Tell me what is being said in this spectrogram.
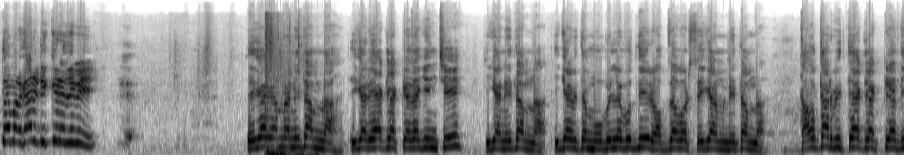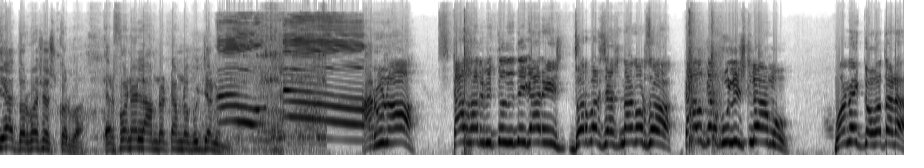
তুই আমার গাড়ি ঠিক করে দিবি। এই গাড়ি আমরা নিতাম না। এই গাড়ি এক লাখ টাকা কিনছি এই গাড়ি নিতাম না। এই গাড়িতে মোবাইলে বদলি রবজা পড়ছে এই গাড়ি আমরা নিতাম না। কালকার ভিতরে এক লাখ টাকা দিয়া দরবার শেষ করবা। এরপর নাইলে আমরা আমরা বুঝা নিব। আরু না কালকার ভিতরে যদি গাড়ি দরবার শেষ না করছ কালকা পুলিশ লে আমু। মনে কথাটা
